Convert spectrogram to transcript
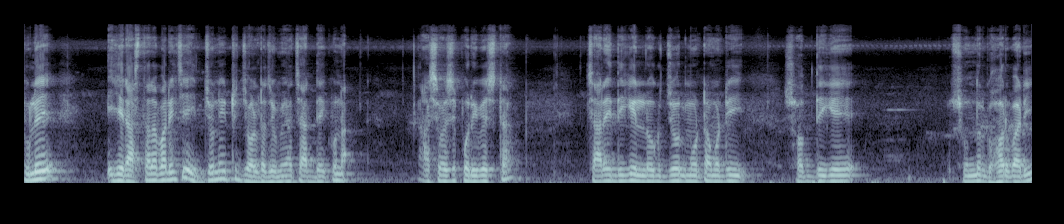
তুলে এই যে রাস্তাটা বানিয়েছে, এর জন্য একটু জলটা জমে আছে। আর দেখুন আশেপাশে পরিবেশটা। চারিদিকে লোকজন মোটামুটি সব দিকে সুন্দর ঘর বাড়ি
